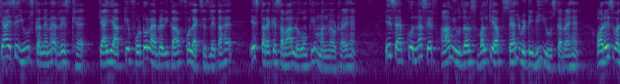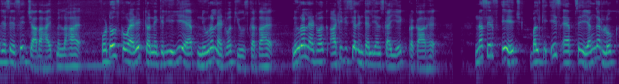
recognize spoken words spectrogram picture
क्या इसे यूज़ करने में रिस्क है? क्या ये आपके फ़ोटो लाइब्रेरी का फुल एक्सेस लेता है? इस तरह के सवाल लोगों के मन में उठ रहे हैं। इस ऐप को न सिर्फ़ आम यूज़र्स बल्कि अब सेलिब्रिटी भी यूज़ कर रहे हैं और इस वजह से इसे ज़्यादा हाइप मिल रहा है। फ़ोटोज़ को एडिट करने के लिए ये ऐप न्यूरल नेटवर्क यूज़ करता है। न्यूरल नेटवर्क आर्टिफिशियल इंटेलिजेंस का ही एक प्रकार है। न सिर्फ़ एज बल्कि इस ऐप से यंगर लुक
